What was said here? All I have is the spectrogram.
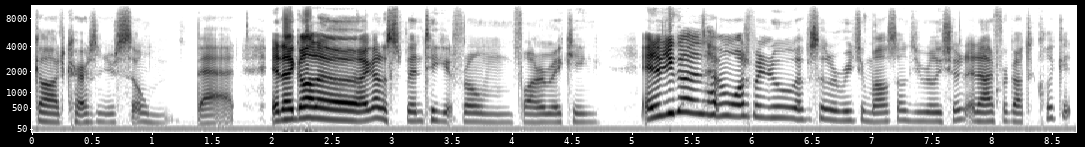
God, Carson, you're so bad. And I got a I got a spin ticket from Fire Making. And if you guys haven't watched my new episode of Reaching Milestones, you really should. And I forgot to click it.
